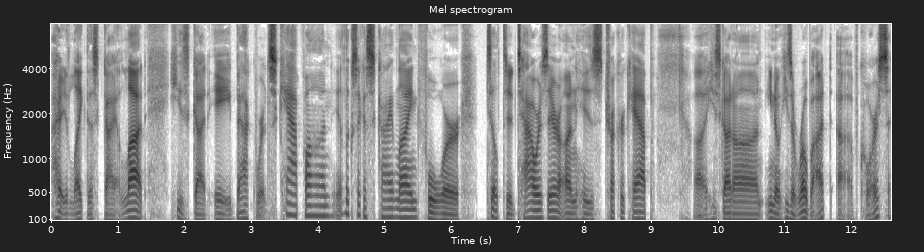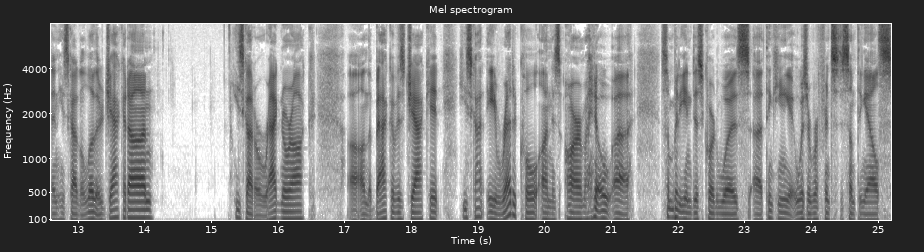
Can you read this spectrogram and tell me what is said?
I like this guy a lot. He's got a backwards cap on. It looks like a skyline for tilted towers there on his trucker cap. Uh, he's got on, you know, he's a robot, uh, of course, and he's got a leather jacket on. He's got a Ragnarok uh, on the back of his jacket. He's got a reticle on his arm. I know uh, somebody in Discord was uh, thinking it was a reference to something else,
